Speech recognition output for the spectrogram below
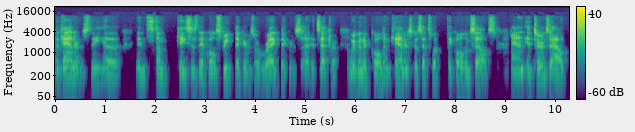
the canners, the uh, in some cases they're called street pickers or rag pickers, uh, etc. We're going to call them canners because that's what they call themselves. And it turns out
